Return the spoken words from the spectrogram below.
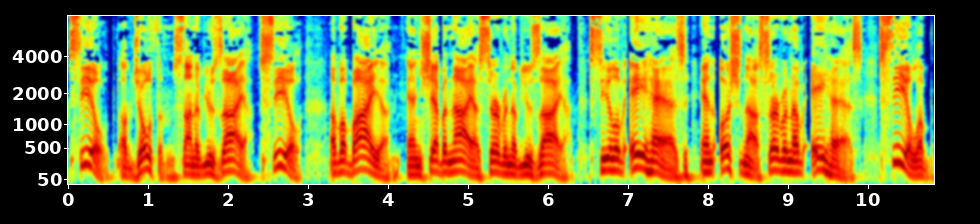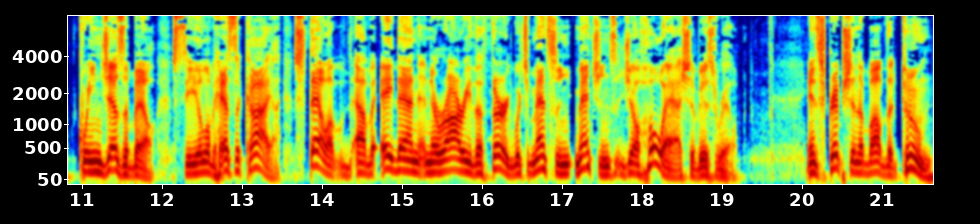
seal of Jotham, son of Uzziah, seal of Abiah and Shebaniah, servant of Uzziah, seal of Ahaz and Ushna, servant of Ahaz, seal of Queen Jezebel, seal of Hezekiah, stele of, of Adad Nirari III, which mention, mentions Jehoash of Israel. Inscription above the tomb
